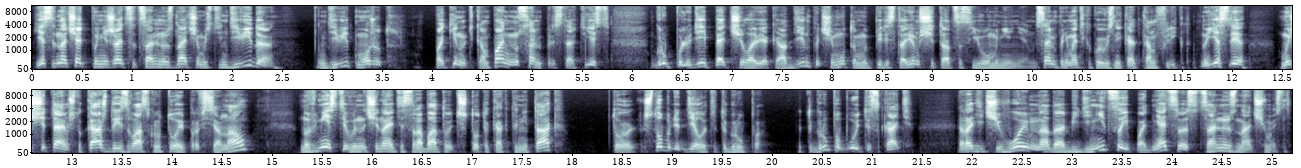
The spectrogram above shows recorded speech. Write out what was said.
Если начать понижать социальную значимость индивида, индивид может покинуть компанию. Ну, сами представьте, есть группа людей, пять человек, а один почему-то мы перестаем считаться с его мнением. Сами понимаете, какой возникает конфликт. Но если мы считаем, что каждый из вас крутой профессионал, но вместе вы начинаете срабатывать что-то как-то не так, то что будет делать эта группа? Эта группа будет искать ради чего им надо объединиться и поднять свою социальную значимость.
